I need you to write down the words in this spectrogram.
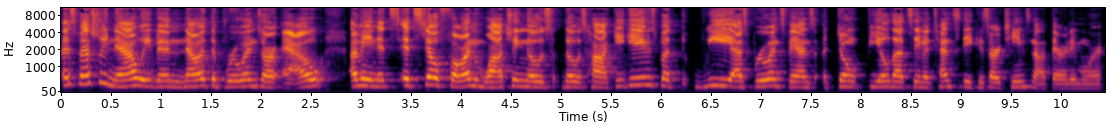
especially now, even now that the Bruins are out, I mean, it's it's still fun watching those those hockey games, but we as Bruins fans don't feel that same intensity because our team's not there anymore.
